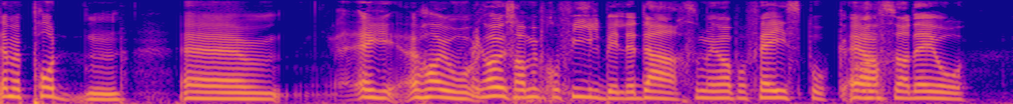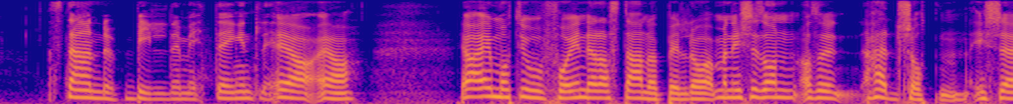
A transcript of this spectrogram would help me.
det med podden eh, Jeg har jo Jeg har jo samme profilbilde der som jeg har på Facebook. Ja. Altså, det er jo standup-bildet mitt, egentlig. Ja, ja. Ja, jeg måtte jo få inn det der standup-bildet òg, men ikke sånn altså headshoten. Ikke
